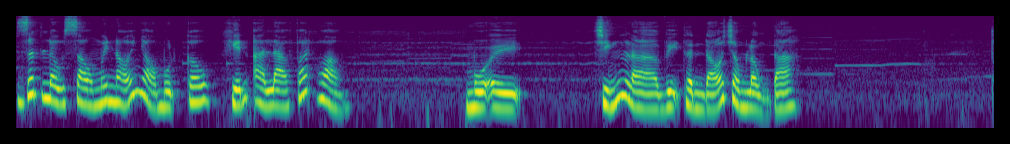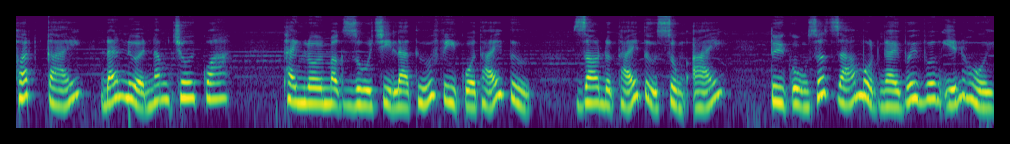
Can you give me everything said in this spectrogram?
rất lâu sau mới nói nhỏ một câu khiến à la phát hoảng. muội chính là vị thần đó trong lòng ta. Thoát cái, đã nửa năm trôi qua. Thành lôi mặc dù chỉ là thứ phi của thái tử, do được thái tử sủng ái, tuy cùng xuất giá một ngày với Vương Yến Hồi,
